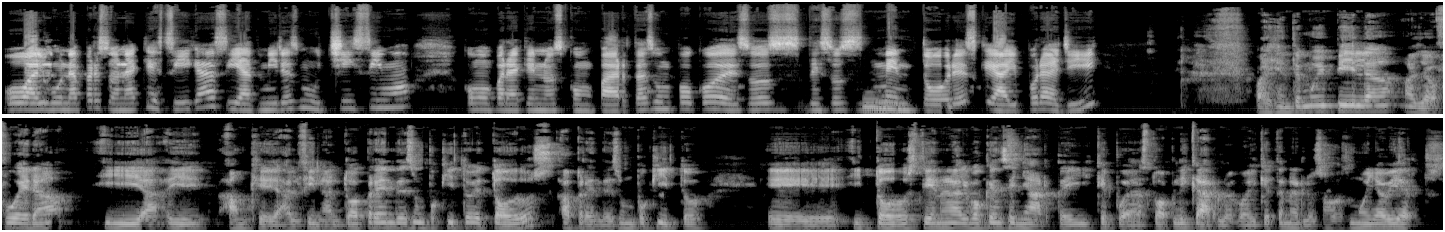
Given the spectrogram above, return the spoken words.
o alguna persona que sigas y admires muchísimo, como para que nos compartas un poco de esos, de esos mm. mentores que hay por allí? Hay gente muy pila allá afuera y, aunque al final tú aprendes un poquito de todos, aprendes un poquito eh, y todos tienen algo que enseñarte y que puedas tú aplicar, luego hay que tener los ojos muy abiertos.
